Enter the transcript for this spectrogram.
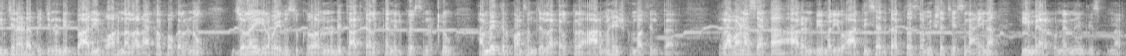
చించినాడ బ్రిడ్జి నుండి భారీ వాహనాల రాకపోకలను జూలై ఇరవై ఐదు శుక్రవారం నుండి తాత్కాలికంగా నిలిపివేస్తున్నట్లు అంబేద్కర్ కోనసీమ జిల్లా కలెక్టర్ ఆర్ మహేష్ కుమార్ తెలిపారు. రవాణా శాఖ ఆర్ఎండ్బి మరియు ఆర్టీసీ అధికారులతో సమీక్ష చేసిన ఆయన ఈ మేరకు నిర్ణయం తీసుకున్నారు.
